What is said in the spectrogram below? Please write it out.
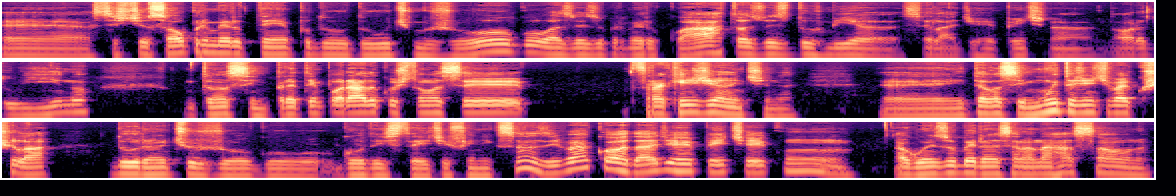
é, assistiu só o primeiro tempo do, do, último jogo, às vezes o primeiro quarto, às vezes dormia, sei lá, de repente na, na hora do hino. Então, assim, pré-temporada costuma ser fraquejante, né? É, então, assim, muita gente vai cochilar durante o jogo Golden State e Phoenix Suns e vai acordar de repente aí com alguma exuberância na narração, né?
